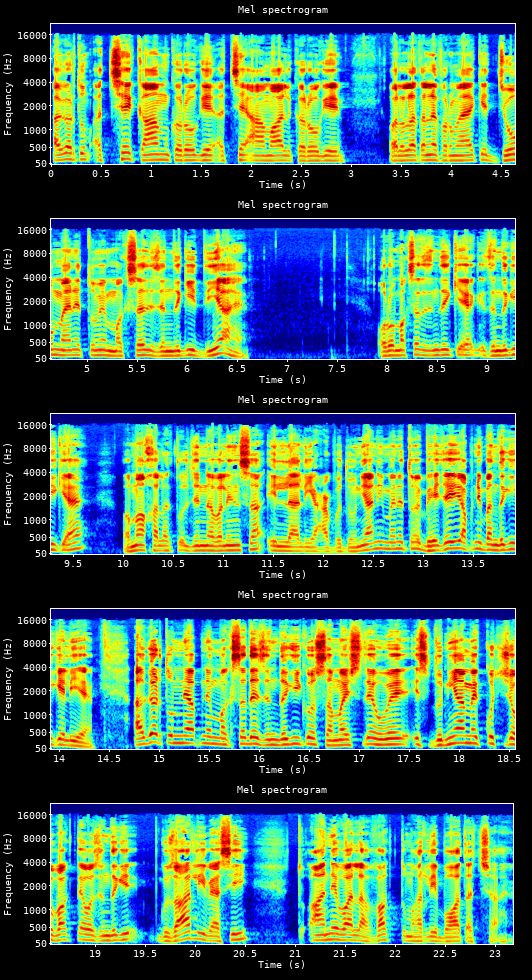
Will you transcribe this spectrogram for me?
اگر تم اچھے کام کرو گے اچھے اعمال کرو گے اور اللہ تعالیٰ نے فرمایا کہ جو میں نے تمہیں مقصد زندگی دیا ہے، اور وہ مقصد زندگی زندگی کیا ہے؟ وما خلق الجن ولنسا اللہ علی یعنی میں نے تمہیں بھیجا ہی اپنی بندگی کے لیے۔ اگر تم نے اپنے مقصد زندگی کو سمجھتے ہوئے اس دنیا میں کچھ جو وقت ہے وہ زندگی گزار لی ویسی، تو آنے والا وقت تمہارے لیے بہت اچھا ہے۔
